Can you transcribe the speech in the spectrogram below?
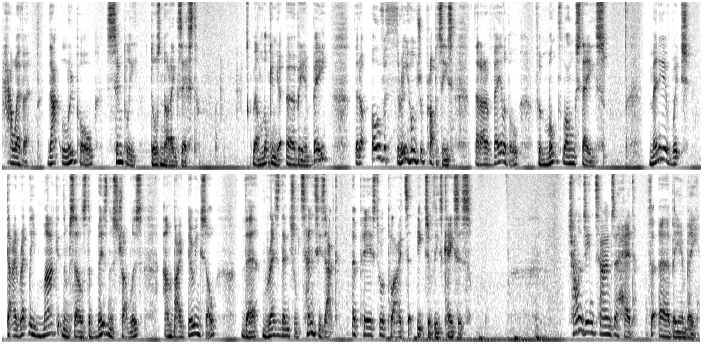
However, that loophole simply does not exist when looking at Airbnb, there are over 300 properties that are available for month long stays, many of which directly market themselves to business travellers, and by doing so, the Residential Tenancies Act appears to apply to each of these cases. Challenging times ahead for Airbnb.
